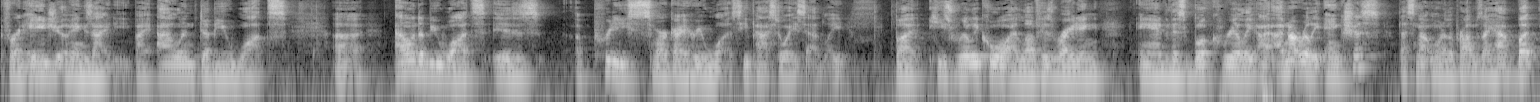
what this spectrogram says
for an Age of Anxiety by Alan W. Watts. Uh, Alan W. Watts is a pretty smart guy, or he was. He passed away sadly, but he's really cool. I love his writing, and this book really. I, I'm not really anxious. That's not one of the problems I have, but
